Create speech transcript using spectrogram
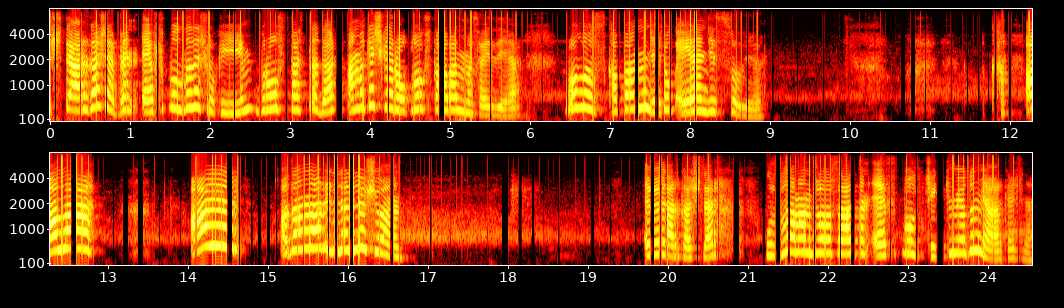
İşte arkadaşlar ben e, futbolda da çok iyiyim. Brawl Stars'ta da ama keşke Roblox kapanmasaydı ya. Roblox kapanınca çok eğlencesiz oluyor. Allah! Hayır! Adamlar ilerliyor şu an. Evet arkadaşlar. Uzun zamandır zaten e-futbol çekmiyordum ya arkadaşlar.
